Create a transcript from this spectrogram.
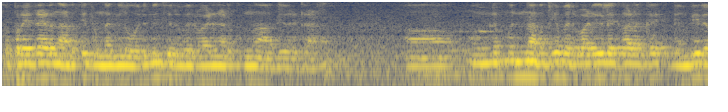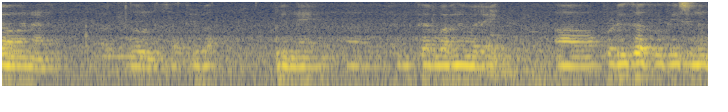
സെപ്പറേറ്റ് ആയിട്ട് നടത്തിയിട്ടുണ്ടെങ്കിലും ഒരുമിച്ചൊരു പരിപാടി നടത്തുന്നത് ആദ്യമായിട്ടാണ്. മുൻ നടത്തിയ പരിപാടികളെക്കാളൊക്കെ ഗംഭീരമാവാനാണ് അതുകൊണ്ട് സാധ്യത. പിന്നെ സുജിത് സാർ പറഞ്ഞ പോലെ പ്രൊഡ്യൂസർ അസോസിയേഷനും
